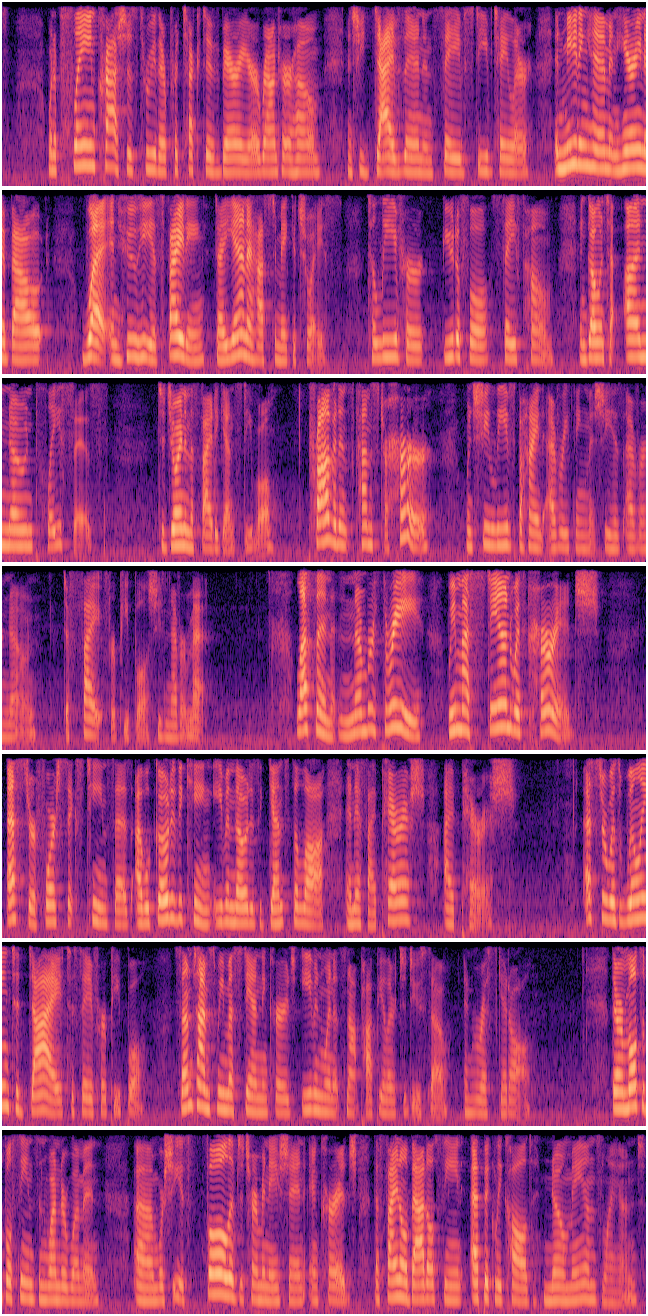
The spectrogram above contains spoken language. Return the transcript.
when a plane crashes through their protective barrier around her home and she dives in and saves Steve Taylor. And meeting him and hearing about what and who he is fighting, Diana has to make a choice to leave her beautiful, safe home and go into unknown places to join in the fight against evil. Providence comes to her when she leaves behind everything that she has ever known to fight for people she's never met. Lesson number three we must stand with courage. Esther 4:16 says, "I will go to the king even though it is against the law, and if I perish, I perish." Esther was willing to die to save her people. Sometimes we must stand in courage even when it's not popular to do so and risk it all. There are multiple scenes in Wonder Woman um, where she is full of determination and courage. The final battle scene, epically called No Man's Land,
